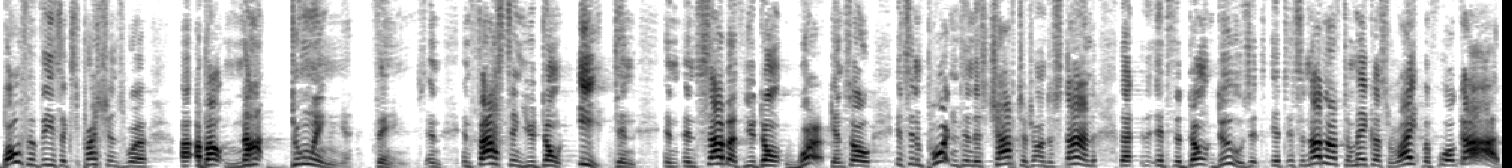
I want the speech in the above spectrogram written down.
both of these expressions were uh, about not doing things. And in fasting, you don't eat. And in, in Sabbath, you don't work. And so it's important in this chapter to understand that it's the don't do's. It's, it's, it's not enough to make us right before God.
